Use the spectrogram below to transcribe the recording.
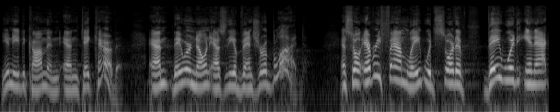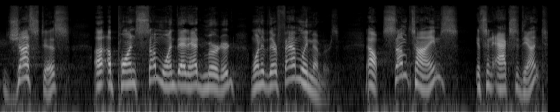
You need to come and, and take care of it. And they were known as the Avenger of Blood. And so every family would sort of, they would enact justice uh, upon someone that had murdered one of their family members. Now, sometimes it's an accident,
